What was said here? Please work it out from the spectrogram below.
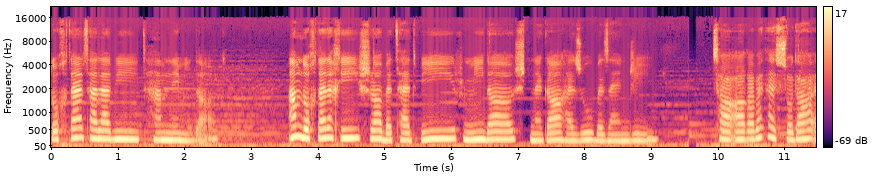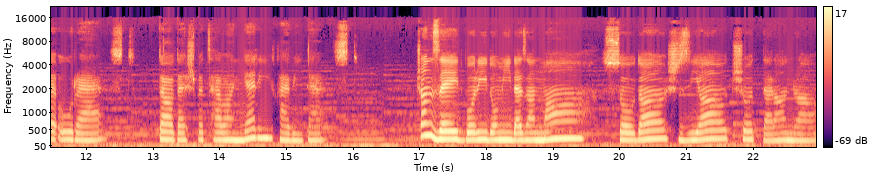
دختر طلبید هم نمی‌داد. ام دختر خیش را به تدبیر می داشت نگاه از او به زنجیر. تا عاقبت از صداع او رست دادش به توانگری قوی دست. چون زید برید امید از آن ماه سوداش زیاد شد در آن راه.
